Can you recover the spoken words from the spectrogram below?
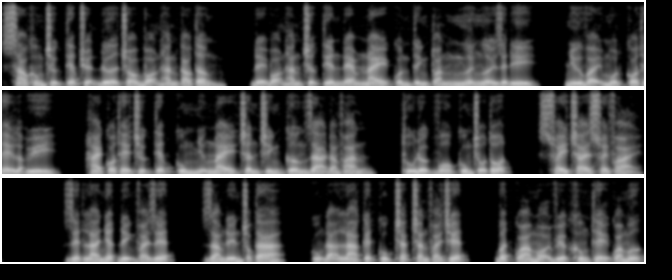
sao không trực tiếp chuyện đưa cho bọn hắn cao tầng, để bọn hắn trước tiên đem này quần tính toán ngươi người giết đi, như vậy một có thể lập uy, hai có thể trực tiếp cùng những này chân chính cường giả đàm phán, thu được vô cùng chỗ tốt, xoay trái xoay phải. Giết là nhất định phải giết, dám đến cho ta, cũng đã là kết cục chắc chắn phải chết, bất quá mọi việc không thể quá mức,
